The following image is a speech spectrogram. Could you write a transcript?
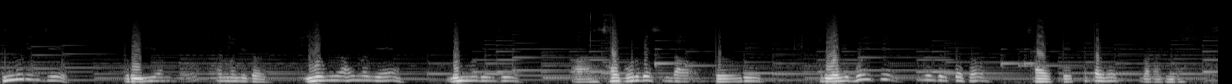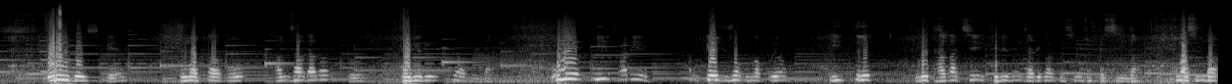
빗물인지 우리 위안부 할머니들 이용료 할머니의 눈물인지 아, 잘 모르겠습니다. 그 우리 우리 여기 모이신 시민들께서 잘 판단해 주시기 바랍니다. 우리 그 시에 고맙다고 감사하다는 그 권위를 표합니다. 오늘 이 자리 함께 해주셔서 고맙고요. 이 뜻 우리 다 같이 드리는 자리가 됐으면 좋겠습니다. 고맙습니다.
